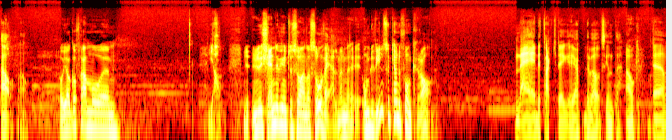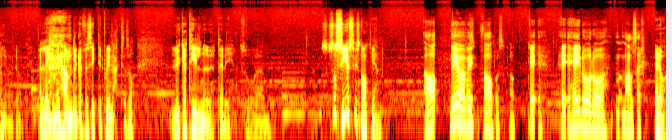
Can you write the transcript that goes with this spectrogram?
Ja, ja. Och jag går fram och... ehm, ja, nu, nu känner vi ju inte så andra så väl, men eh, om du vill så kan du få en kram. Nej, det tack. Det, det behövs inte. Ah, okej. okej. Ehm. Jag, jag, jag lägger min hand lite försiktigt på din axel. Så. Lycka till nu, Teddy. Så, ehm, så, ses vi snart igen. Ja, det gör hoppas, vi. Får Ja. hoppas. Ja. He, he, hej då då, Ma- Malser. Hej då.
